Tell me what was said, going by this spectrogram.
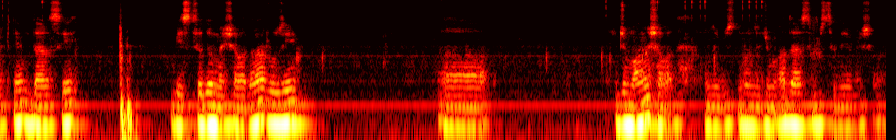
мекунем. Дарси 22 می‌شود. روزی جمعه می‌شود. روز جمعه درس 22 می‌شود.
